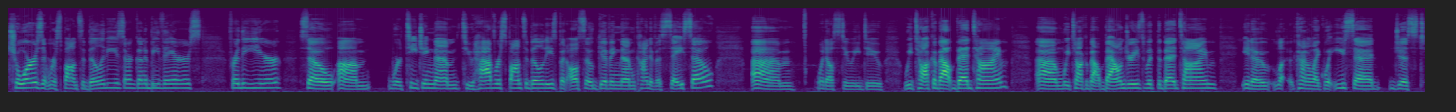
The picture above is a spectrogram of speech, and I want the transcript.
chores and responsibilities are going to be theirs for the year. So um we're teaching them to have responsibilities but also giving them kind of a say so um what else do we do? We talk about bedtime. Um, we talk about boundaries with the bedtime. You know l- kind of like what you said just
